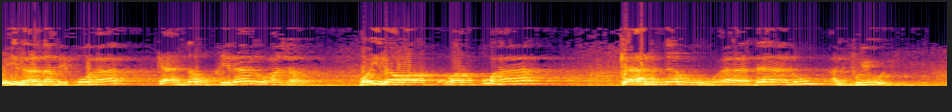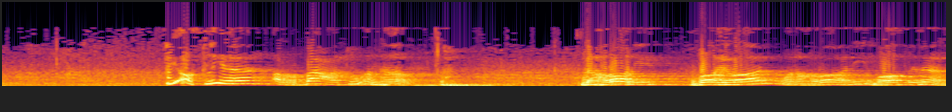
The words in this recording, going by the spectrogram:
فإذا نبقها كأنه قلال هجر وإذا ورق ورقها كأنه آذان الفيول. في أصلها أربعة أنهار. نهران ظاهران ونهران باطنان.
